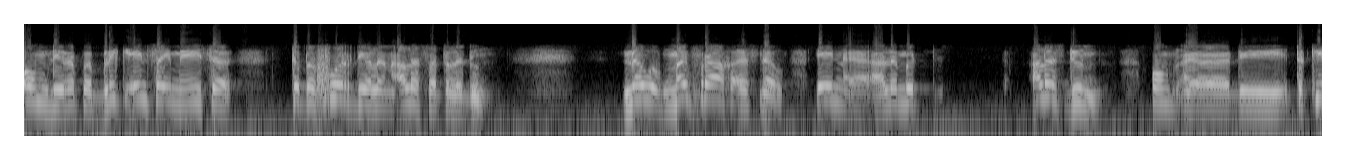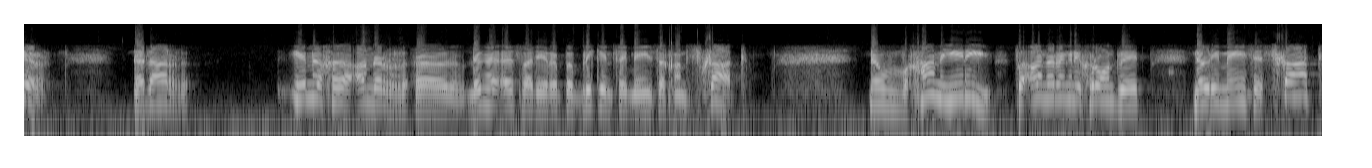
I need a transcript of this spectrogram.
om die republiek en sy mense te bevoordeel in alles wat hulle doen. Nou my vraag is nou en uh, hulle moet alles doen om uh, die te keer dat daar enige ander uh, dinge is wat die republiek en sy mense gaan skaad. Nou gaan hierdie verandering in die grondwet nou die mense skaad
